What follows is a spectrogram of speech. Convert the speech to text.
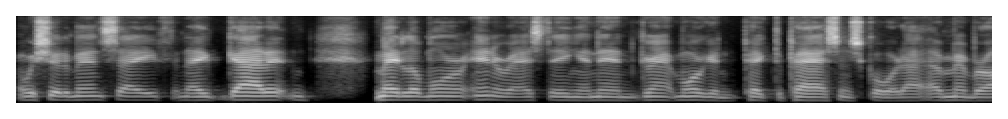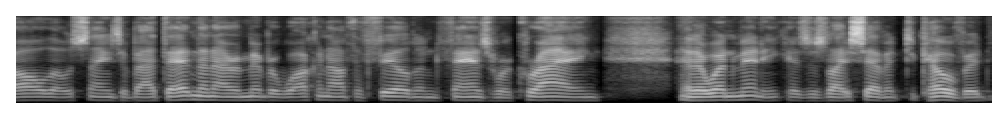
We should have been safe and they got it and made it a little more interesting. And then Grant Morgan picked the pass and scored. I, I remember all those things about that. And then I remember walking off the field and fans were crying. And there wasn't many because it was like seven to COVID,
